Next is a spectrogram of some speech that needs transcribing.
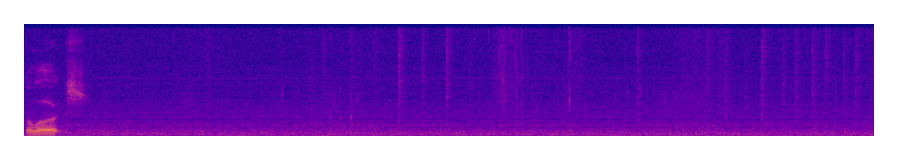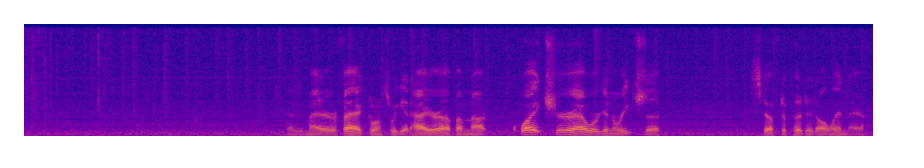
the looks. Matter of fact, once we get higher up, I'm not quite sure how we're going to reach the stuff to put it all in there.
